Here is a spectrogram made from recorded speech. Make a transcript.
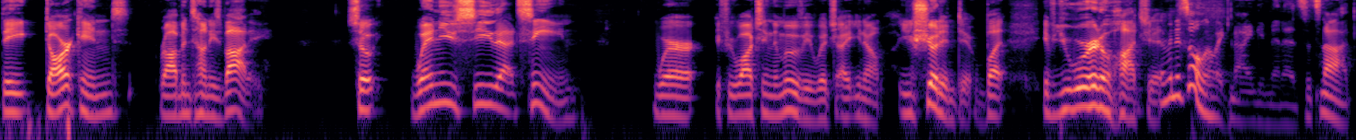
They darkened Robin Tunney's body. So when you see that scene where if you're watching the movie, which I, you know, you shouldn't do, but if you were to watch it, I mean, it's only like ninety minutes. It's not,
